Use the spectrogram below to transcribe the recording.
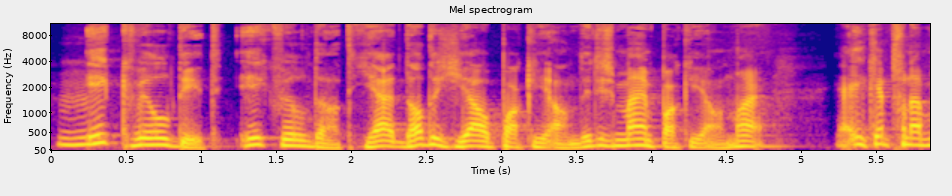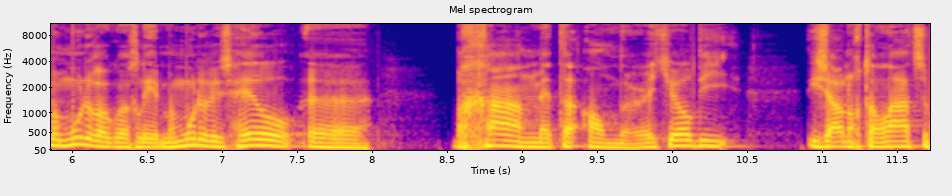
Mhm. ik wil dit, ik wil dat. Ja, dat is jouw pakje aan. Dit is mijn pakje aan. Maar ja, ik heb vanuit mijn moeder ook wel geleerd. Mijn moeder is heel eh, begaan met de ander. Weet je wel, die, die zou nog de laatste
